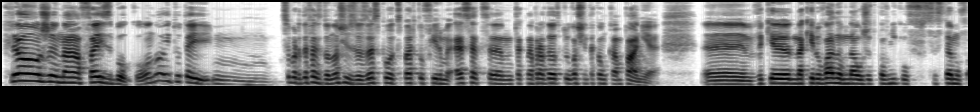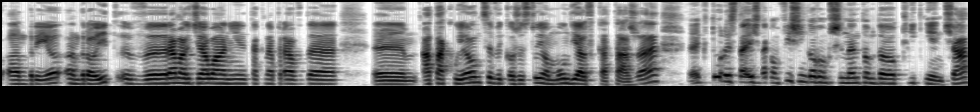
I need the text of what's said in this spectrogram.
krąży na Facebooku. No i tutaj mm, CyberDefense donosi, że zespół ekspertów firmy ESET tak naprawdę odkrył właśnie taką kampanię nakierowaną na użytkowników systemów Android w ramach działań tak naprawdę atakujący wykorzystują mundial w Katarze, e, który staje się taką phishingową przynętą do kliknięcia.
